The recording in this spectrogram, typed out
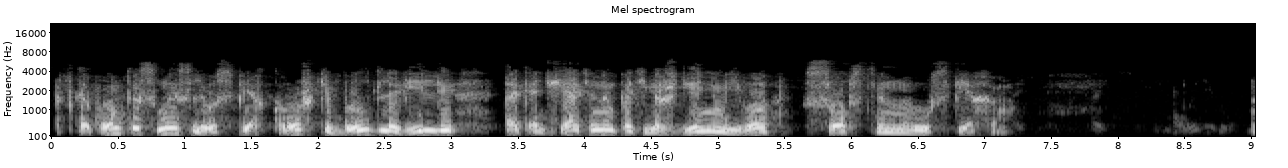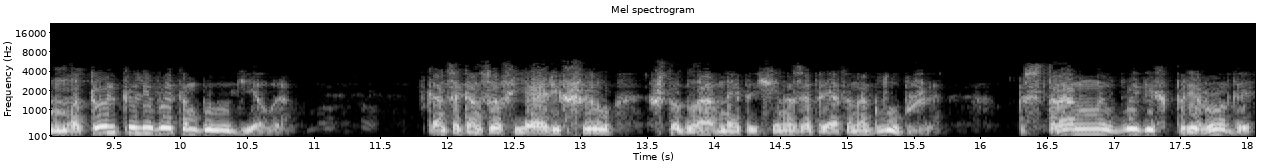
В каком-то смысле успех крошки был для Вилли окончательным подтверждением его собственного успеха. Но только ли в этом было дело? В конце концов, я решил, что главная причина запрятана глубже. Странный вывих природы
